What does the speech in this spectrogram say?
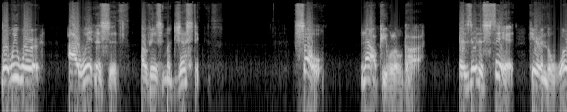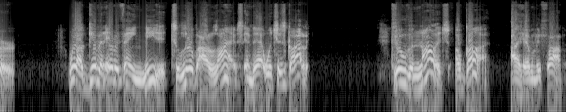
But we were eyewitnesses of his majesticness. So, now, people of God, as it is said here in the Word, we are given everything needed to live our lives in that which is godly through the knowledge of God, our Heavenly Father.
